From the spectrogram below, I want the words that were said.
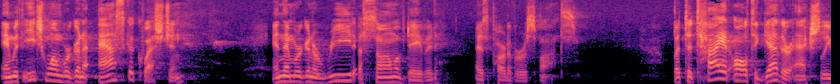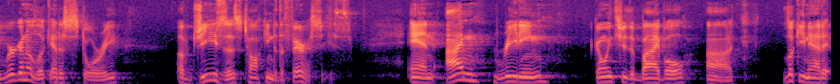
And with each one, we're going to ask a question, and then we're going to read a Psalm of David as part of a response. But to tie it all together, actually, we're going to look at a story of Jesus talking to the Pharisees. And I'm reading, going through the Bible, uh, looking at it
